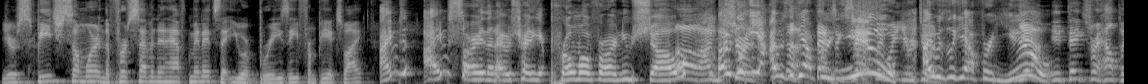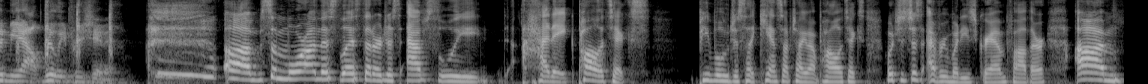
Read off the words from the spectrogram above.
your speech somewhere in the first seven and a half minutes that you were Breezy from PXY? I'm I'm sorry that I was trying to get promo for our new show. Oh, I'm I was sure- looking out, I was looking out for exactly you. you I was looking out for you. Yeah. Thanks for helping me out. Really appreciate it. Um some more on this list that are just absolutely headache. Politics. People who just like can't stop talking about politics which is just everybody's grandfather. Um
